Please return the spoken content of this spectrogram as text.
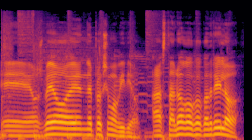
eh, os veo en el próximo vídeo. Hasta luego cocodrilo.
